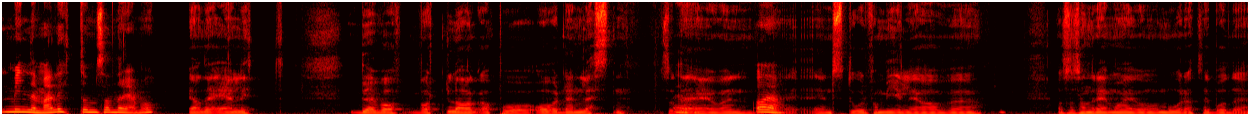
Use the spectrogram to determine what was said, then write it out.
minner meg litt om Sanremo. Ja, det er litt Det var, ble laga over den lesten. Så det Ja. er jo en, oh, ja. en stor familie av uh, Altså Sanremo er jo mora til både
